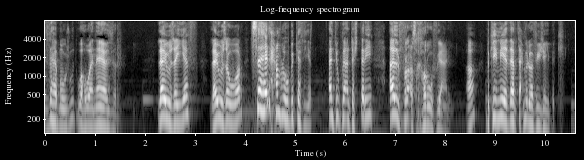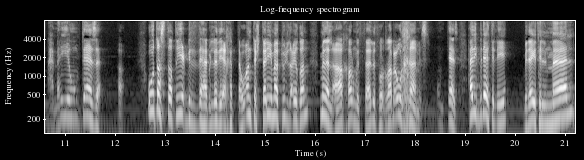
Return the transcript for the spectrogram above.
الذهب موجود وهو نادر. لا يزيف لا يزور سهل حمله بكثير. أنت يمكن أن تشتري ألف رأس خروف يعني أه؟ بكمية ذهب تحملها في جيبك. عملية ممتازة؟ وتستطيع بالذهب الذي أخذته. أن تشتري ما تريد أيضا من الآخر ومن الثالث والرابع والخامس. ممتاز. هذه بداية الإيه؟ بداية المال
